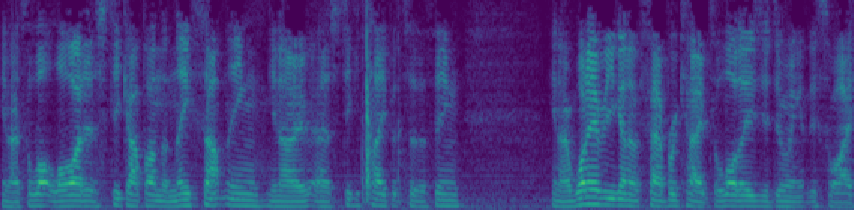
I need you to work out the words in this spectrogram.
You know, it's a lot lighter to stick up underneath something, you know, uh, sticky tape it to the thing. you know, whatever you're going to fabricate, it's a lot easier doing it this way.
